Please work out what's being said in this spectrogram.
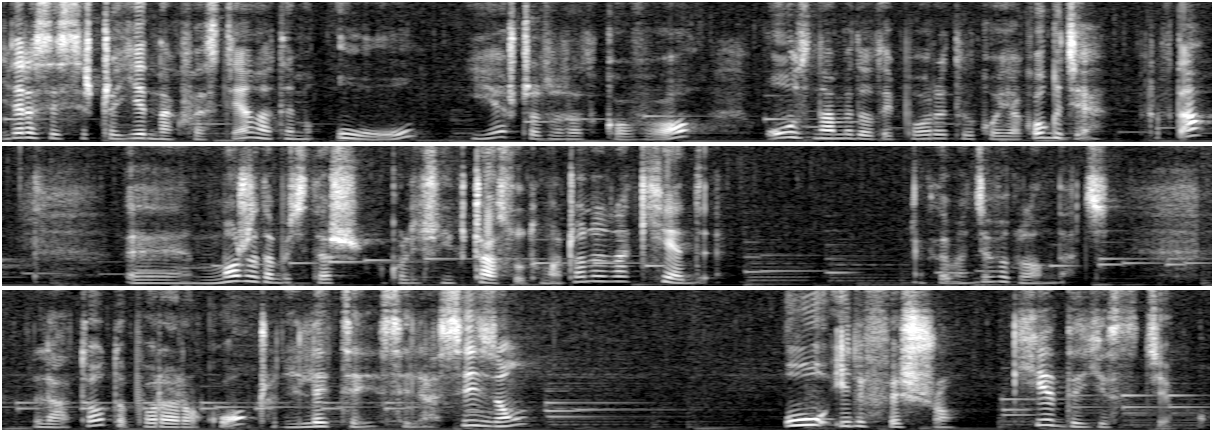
I teraz jest jeszcze jedna kwestia na tym u. Jeszcze dodatkowo u znamy do tej pory tylko jako gdzie, prawda? Yy, może to być też okolicznik czasu tłumaczony na kiedy. Jak to będzie wyglądać? Lato to pora roku, czyli l'été, c'est la saison où il fait. Kiedy jest ciepło?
